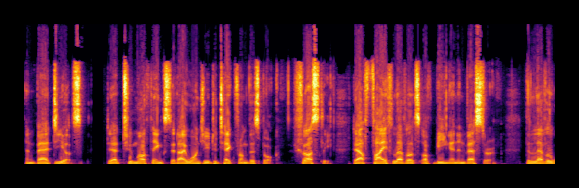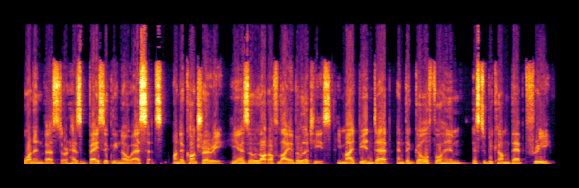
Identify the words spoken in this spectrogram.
and bad deals. There are two more things that I want you to take from this book. Firstly, there are five levels of being an investor. The level 1 investor has basically no assets. On the contrary, he has a lot of liabilities. He might be in debt and the goal for him is to become debt free.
